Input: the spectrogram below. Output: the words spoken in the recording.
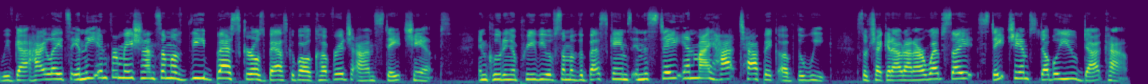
We've got highlights and the information on some of the best girls basketball coverage on State Champs, including a preview of some of the best games in the state and my hot topic of the week. So check it out on our website, statechampsw.com.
